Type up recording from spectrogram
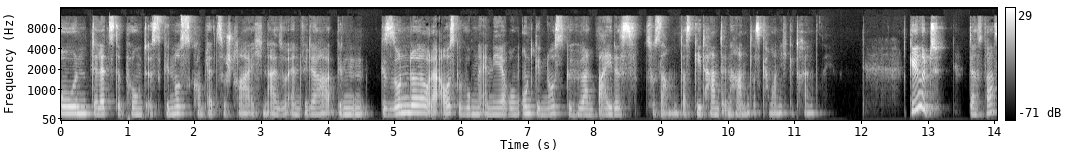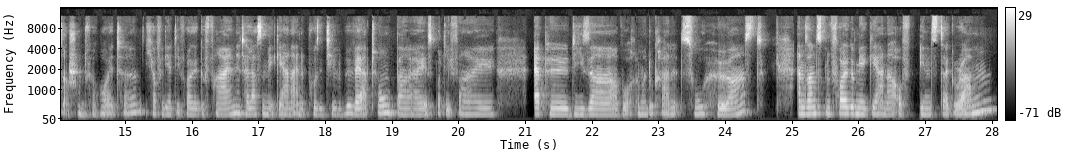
Und der letzte Punkt ist Genuss komplett zu streichen. Also entweder gesunde oder ausgewogene Ernährung und Genuss gehören beides zusammen. Das geht Hand in Hand, das kann man nicht getrennt sehen. Gut, das war's auch schon für heute. Ich hoffe, dir hat die Folge gefallen. Hinterlasse mir gerne eine positive Bewertung bei Spotify, Apple, Deezer, wo auch immer du gerade zuhörst. Ansonsten folge mir gerne auf Instagram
